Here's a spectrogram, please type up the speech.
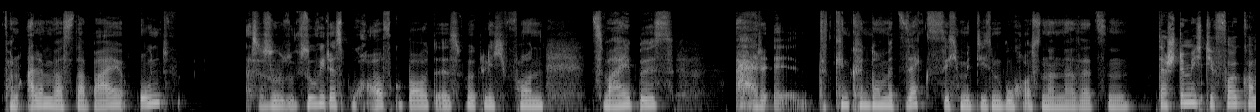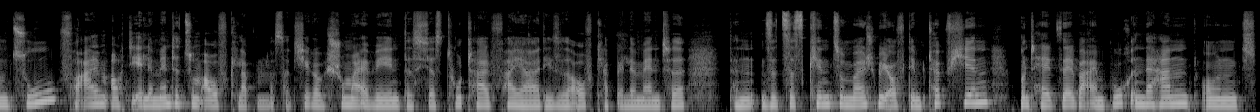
von allem was dabei und also so, so wie das Buch aufgebaut ist, wirklich von zwei bis, äh, das Kind könnte noch mit sechs sich mit diesem Buch auseinandersetzen. Da stimme ich dir vollkommen zu. Vor allem auch die Elemente zum Aufklappen. Das hatte ich ja, glaube ich, schon mal erwähnt, dass ich das total feier, diese Aufklappelemente. Dann sitzt das Kind zum Beispiel auf dem Töpfchen und hält selber ein Buch in der Hand und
